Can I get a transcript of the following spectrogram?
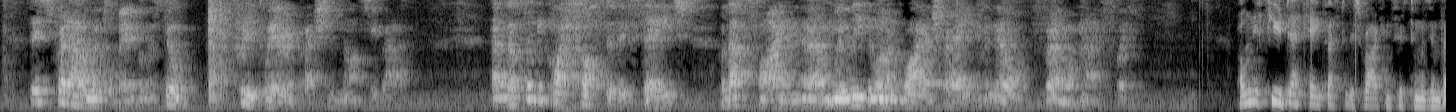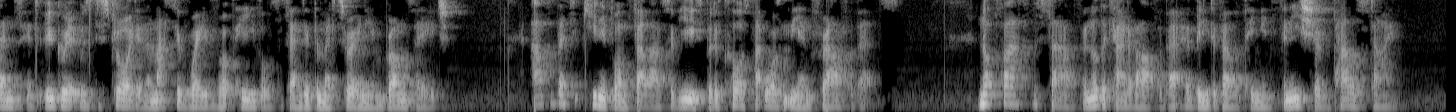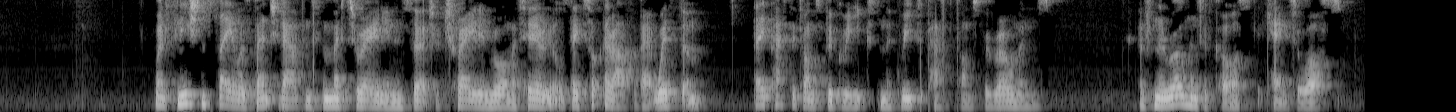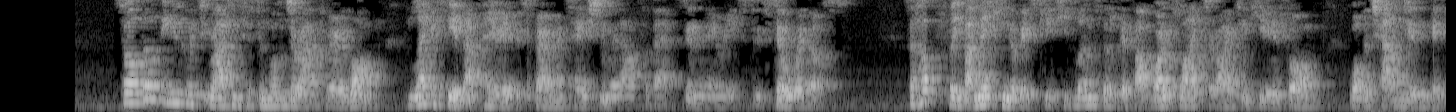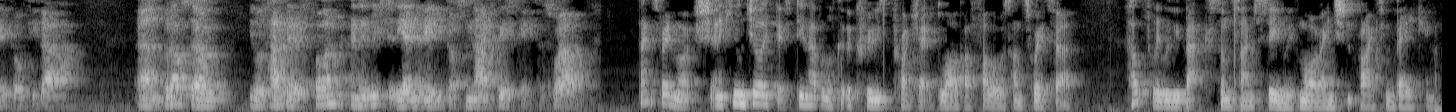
So they spread out a little bit, but they're still pretty clear impressions, not too bad. Uh, they'll still be quite soft at this stage, but that's fine. Um, we'll leave them on a wire tray and they'll firm up nicely. Only a few decades after this writing system was invented, Ugarit was destroyed in a massive wave of upheavals that ended the Mediterranean Bronze Age. Alphabetic cuneiform fell out of use, but of course that wasn't the end for alphabets. Not far to the south, another kind of alphabet had been developing in Phoenicia and Palestine. When Phoenician sailors ventured out into the Mediterranean in search of trade in raw materials, they took their alphabet with them. They passed it on to the Greeks, and the Greeks passed it on to the Romans. And from the Romans, of course, it came to us. So although the Ugaritic writing system wasn't around for very long, the legacy of that period of experimentation with alphabets in the Near East is still with us. So hopefully by making your biscuits you've learned a little bit about what it's like to write in cuneiform, what the challenges and difficulties are. Um, but also you'll have had a bit of fun and at least at the end of it you've got some nice biscuits as well. Thanks very much and if you enjoyed this do have a look at the CREWS Project blog or follow us on Twitter. Hopefully we'll be back sometime soon with more ancient writing baking.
